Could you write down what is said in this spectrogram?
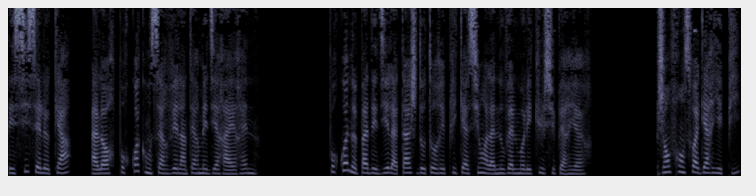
Et si c'est le cas, alors pourquoi conserver l'intermédiaire ARN Pourquoi ne pas dédier la tâche d'autoréplication à la nouvelle molécule supérieure? Jean-François Gariepi,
